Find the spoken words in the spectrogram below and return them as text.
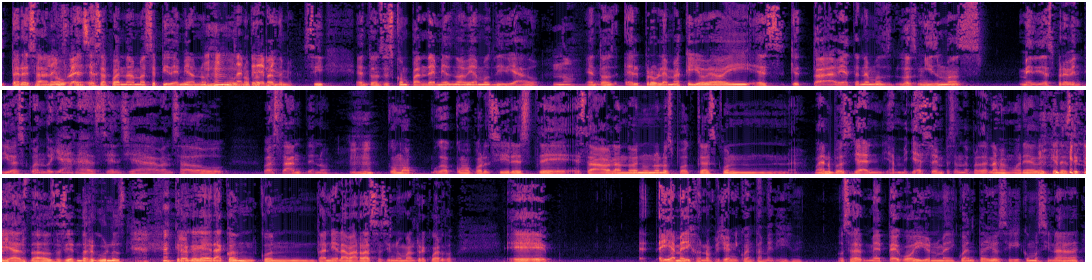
Pero esa, no- esa fue nada más epidemia, ¿no? Ujú, no, fue epidemia. pandemia. Sí, entonces con pandemias no habíamos lidiado. No. Entonces, el problema que yo veo ahí es que todavía tenemos las mismas medidas preventivas cuando ya la ciencia ha avanzado bastante, ¿no? Como, como por decir, este, estaba hablando en uno de los podcasts con, bueno, pues ya, ya, ya estoy empezando a perder la memoria, güey, quiere decir que ya estamos haciendo algunos. Creo que era con, con Daniela Barraza, si no mal recuerdo. Eh, ella me dijo, no, pues yo ni cuenta me di, güey. O sea, me pegó y yo no me di cuenta, yo seguí como si nada.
